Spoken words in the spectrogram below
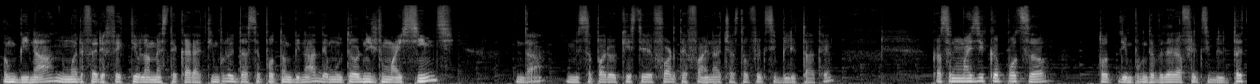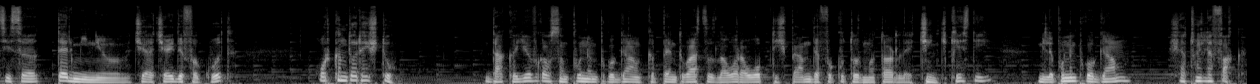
îmbina, nu mă refer efectiv la amestecarea timpului, dar se pot îmbina, de multe ori nici nu mai simți Da? Mi se pare o chestie foarte faină această flexibilitate. Ca să nu mai zic că poți să, tot din punct de vedere a flexibilității, să termini uh, ceea ce ai de făcut oricând dorești tu. Dacă eu vreau să-mi pun în program că pentru astăzi la ora 18 am de făcut următoarele 5 chestii, mi le pun în program și atunci le fac.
